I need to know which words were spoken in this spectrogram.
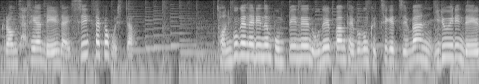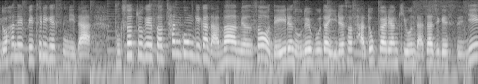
그럼 자세한 내일 날씨 살펴보시죠. 전국에 내리는 봄비는 오늘 밤 대부분 그치겠지만 일요일인 내일도 하늘빛 흐리겠습니다. 북서쪽에서 찬 공기가 남하하면서 내일은 오늘보다 1에서 4도가량 기온 낮아지겠으니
